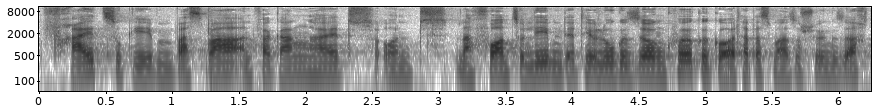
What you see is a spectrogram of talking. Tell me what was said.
freizugeben, was war an Vergangenheit und nach vorn zu leben. Der Theologe Sören Kierkegaard hat das mal so schön gesagt.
